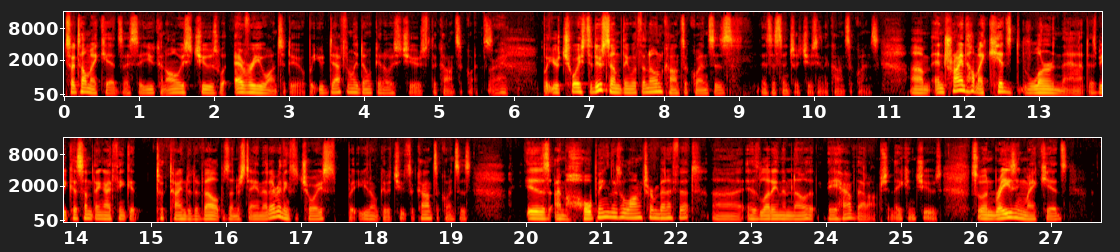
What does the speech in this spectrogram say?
So I tell my kids, I say you can always choose whatever you want to do, but you definitely don't get always choose the consequence. Right. But your choice to do something with the known consequences is essentially choosing the consequence. Um, and trying to help my kids learn that is because something I think it took time to develop is understanding that everything's a choice, but you don't get to choose the consequences. Is I'm hoping there's a long term benefit, uh, is letting them know that they have that option. They can choose. So in raising my kids,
